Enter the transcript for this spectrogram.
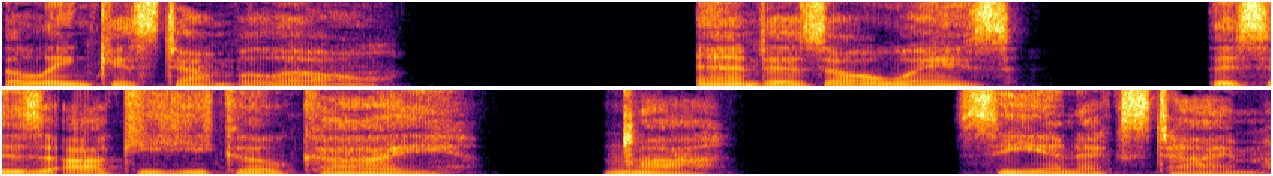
The link is down below. And as always, this is Akihiko Kai. Mwah. See you next time.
